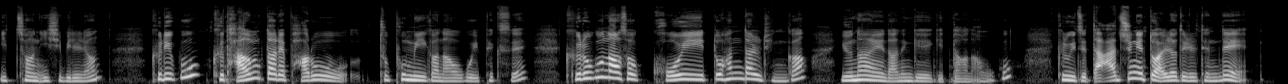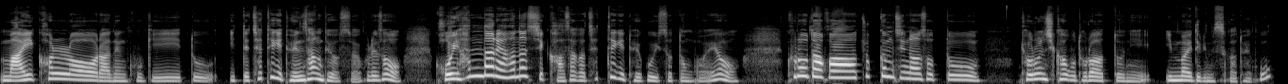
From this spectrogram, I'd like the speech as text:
2021년. 그리고 그 다음 달에 바로 Do 4 Me가 나오고 이펙스에 그러고 나서 거의 또 한 달 뒤인가 윤하의 나는 계획이 있다가 나오고 그리고 이제 나중에 또 알려드릴 텐데 My Color라는 곡이 또 이때 채택이 된 상태였어요. 그래서 거의 한 달에 하나씩 가사가 채택이 되고 있었던 거예요. 그러다가 조금 지나서 또 결혼식하고 돌아왔더니 In My Dreams가 되고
